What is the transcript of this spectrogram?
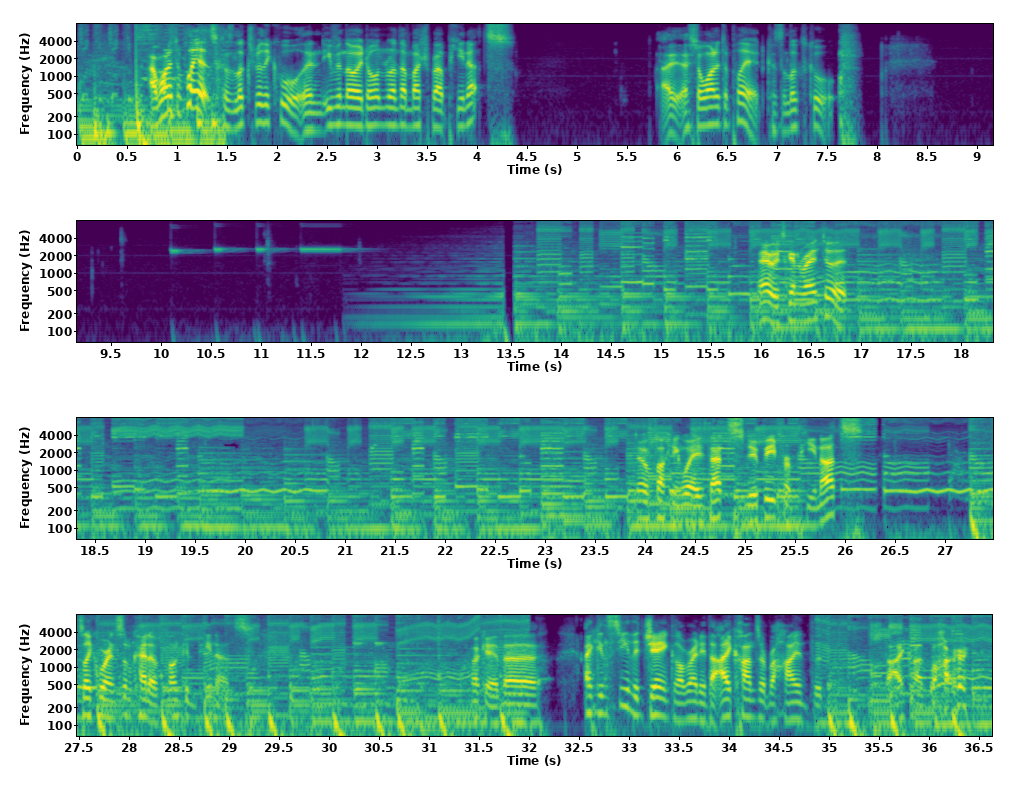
I wanted to play this because it looks really cool, and even though I don't know that much about Peanuts, I, I still wanted to play it because it looks cool. Alright, we're getting right into it. No fucking way, is that Snoopy for Peanuts? It's like we're in some kind of Funkin' Peanuts. Okay, the... I can see the jank already, the icons are behind the, the icon bar.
